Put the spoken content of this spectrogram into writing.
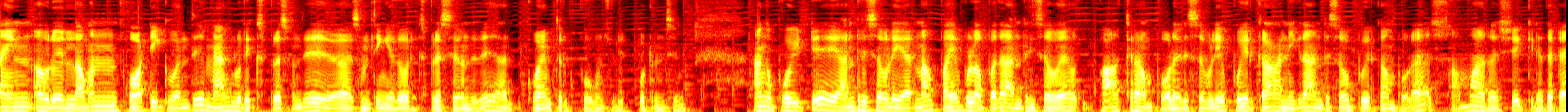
நைன் ஒரு லெவன் ஃபார்ட்டிக்கு வந்து மேங்களூர் எக்ஸ்பிரஸ் வந்து சம்திங் ஏதோ ஒரு எக்ஸ்பிரஸ் இருந்தது. அது கோயம்புத்தூருக்கு போகும்னு சொல்லி போட்டுருந்துச்சு. அங்கே போயிட்டு அன்ரிசர்வில் ஏறினா பைபிள் அப்போ தான் அன்ரிசர்வை பார்க்குறான் போல் ரிசர்வ்லேயே போயிருக்கான். அன்றைக்கி தான் அன்ரிசர்வ் போயிருக்கான் போல். செம்ம ரஷ்ஷு கிட்டத்தட்ட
